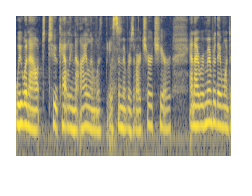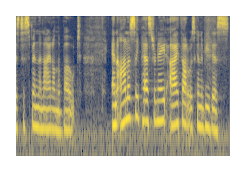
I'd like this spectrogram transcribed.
we went out to Catalina Island with, with some members of our church here, and I remember they wanted us to spend the night on the boat. And honestly, Pastor Nate, I thought it was going to be this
